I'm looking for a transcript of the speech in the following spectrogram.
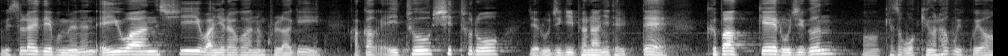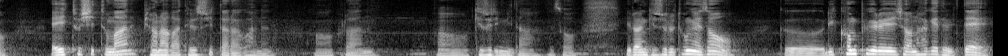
여기 슬라이드에 보면은 A1, C1이라고 하는 블락이 각각 A2, C2로 이제 로직이 변환이 될 때 그 밖의 로직은 어, 계속 워킹을 하고 있고요. A2, C2만 변화가 될 수 있다라고 하는 어, 그러한 어, 기술입니다. 그래서 이러한 기술을 통해서 그 리컴피그레이션 하게 될 때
